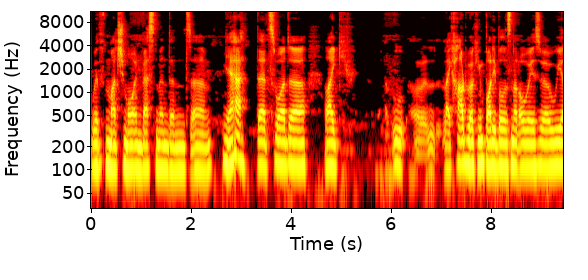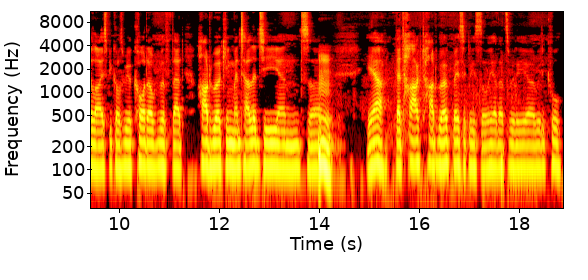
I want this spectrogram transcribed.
with much more investment. And um, yeah, that's what uh, like uh, like hardworking bodybuilders not always uh, realize because we're caught up with that hardworking mentality and uh, mm. yeah, that hard hard work basically. So yeah, that's really uh, really cool.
